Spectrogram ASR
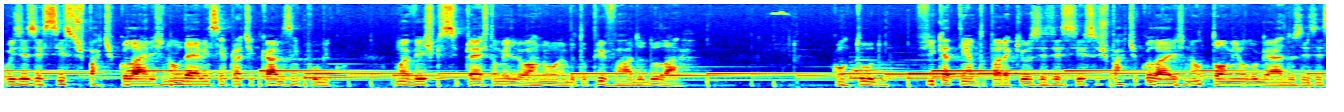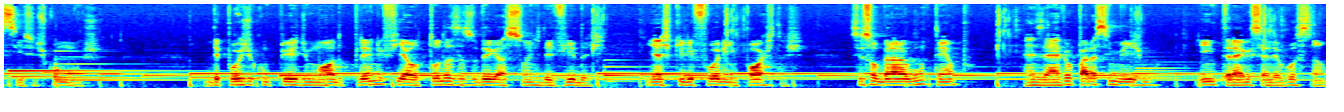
Os exercícios particulares não devem ser praticados em público, uma vez que se prestam melhor no âmbito privado do lar. Contudo, fique atento para que os exercícios particulares não tomem o lugar dos exercícios comuns depois de cumprir de modo pleno e fiel todas as obrigações devidas e as que lhe forem impostas, se sobrar algum tempo, reserve-o para si mesmo e entregue-se à devoção.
